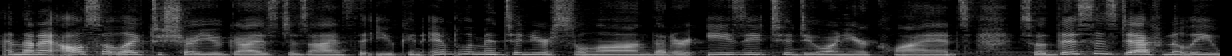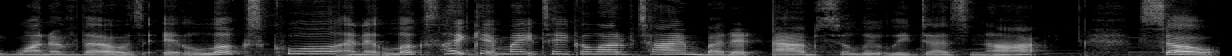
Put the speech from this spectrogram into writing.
And then I also like to show you guys designs that you can implement in your salon that are easy to do on your clients. So this is definitely one of those. It looks cool and it looks like it might take a lot of time, but it absolutely does not. So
